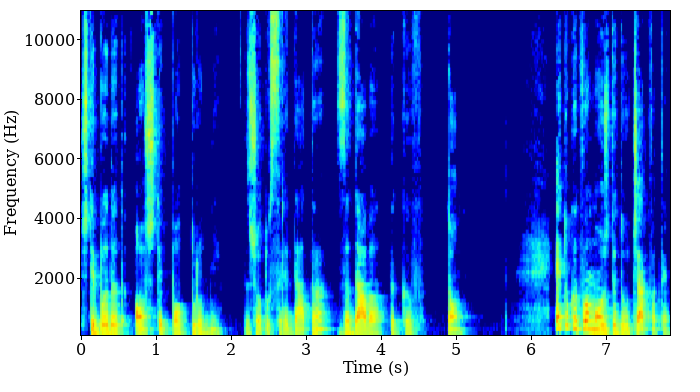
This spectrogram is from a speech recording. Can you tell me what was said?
ще бъдат още по-трудни, защото средата задава такъв тон. Ето какво можете да очаквате.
